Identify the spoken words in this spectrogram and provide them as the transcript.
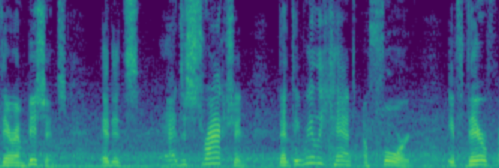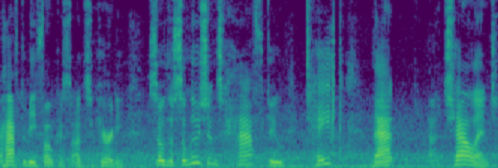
their ambitions. And it's a distraction that they really can't afford if they have to be focused on security. So the solutions have to take that uh, challenge,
